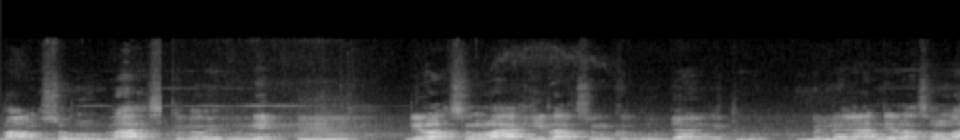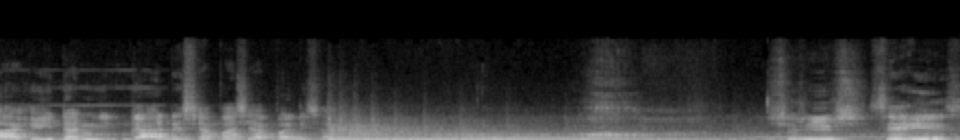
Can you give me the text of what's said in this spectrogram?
Langsung lah pegawaiku nih Hmm. dia langsung lari langsung ke gudang itu beneran dia langsung lari dan nggak ada siapa-siapa di sana Serius. serius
